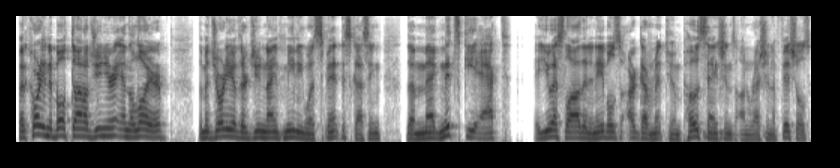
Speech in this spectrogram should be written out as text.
But according to both Donald Jr. and the lawyer, the majority of their June 9th meeting was spent discussing the Magnitsky Act, a U.S. law that enables our government to impose sanctions on Russian officials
